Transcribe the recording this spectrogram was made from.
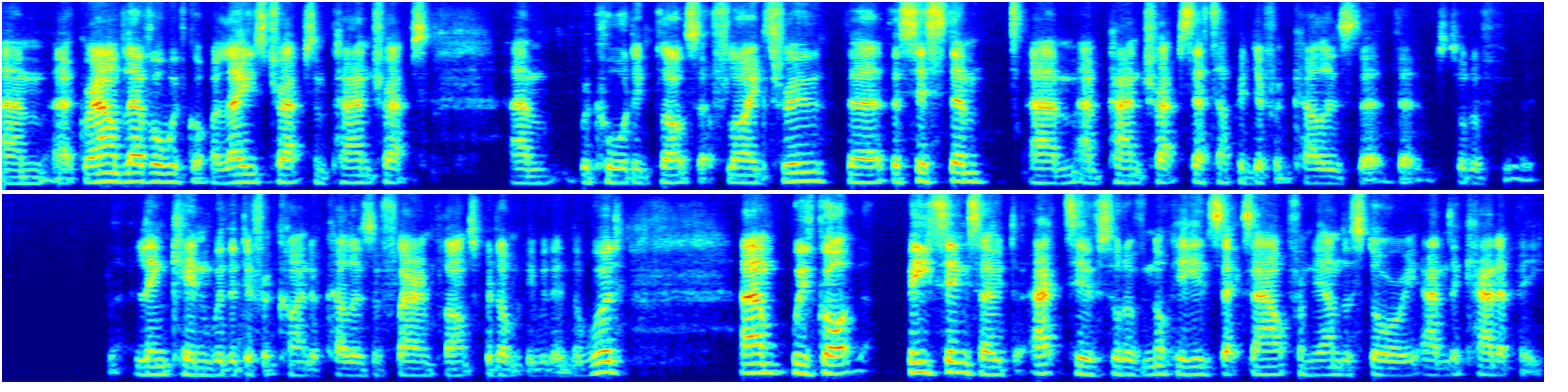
um, at ground level, we've got malaise traps and pan traps, um, recording plants that are flying through the, the system um, and pan traps set up in different colors that, that sort of link in with the different kind of colors of flowering plants predominantly within the wood. Um, we've got beating, so active sort of knocking insects out from the understory and the canopy.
